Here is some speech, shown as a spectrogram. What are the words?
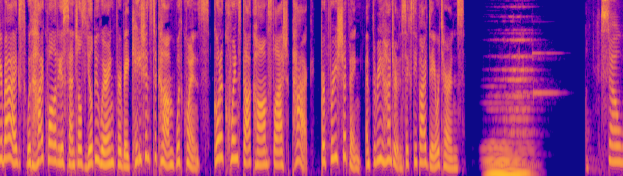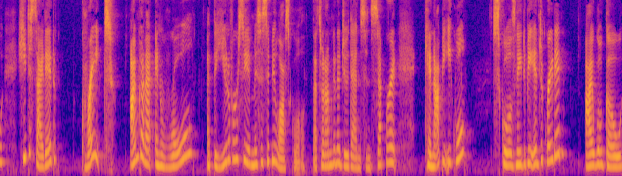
your bags with high-quality essentials you'll be wearing for vacations to come with Quince. Go to quince.com slash pack for free shipping and 365-day returns. So he decided, great, I'm going to enroll at the University of Mississippi Law School. That's what I'm going to do then. Since separate cannot be equal, schools need to be integrated, I will go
